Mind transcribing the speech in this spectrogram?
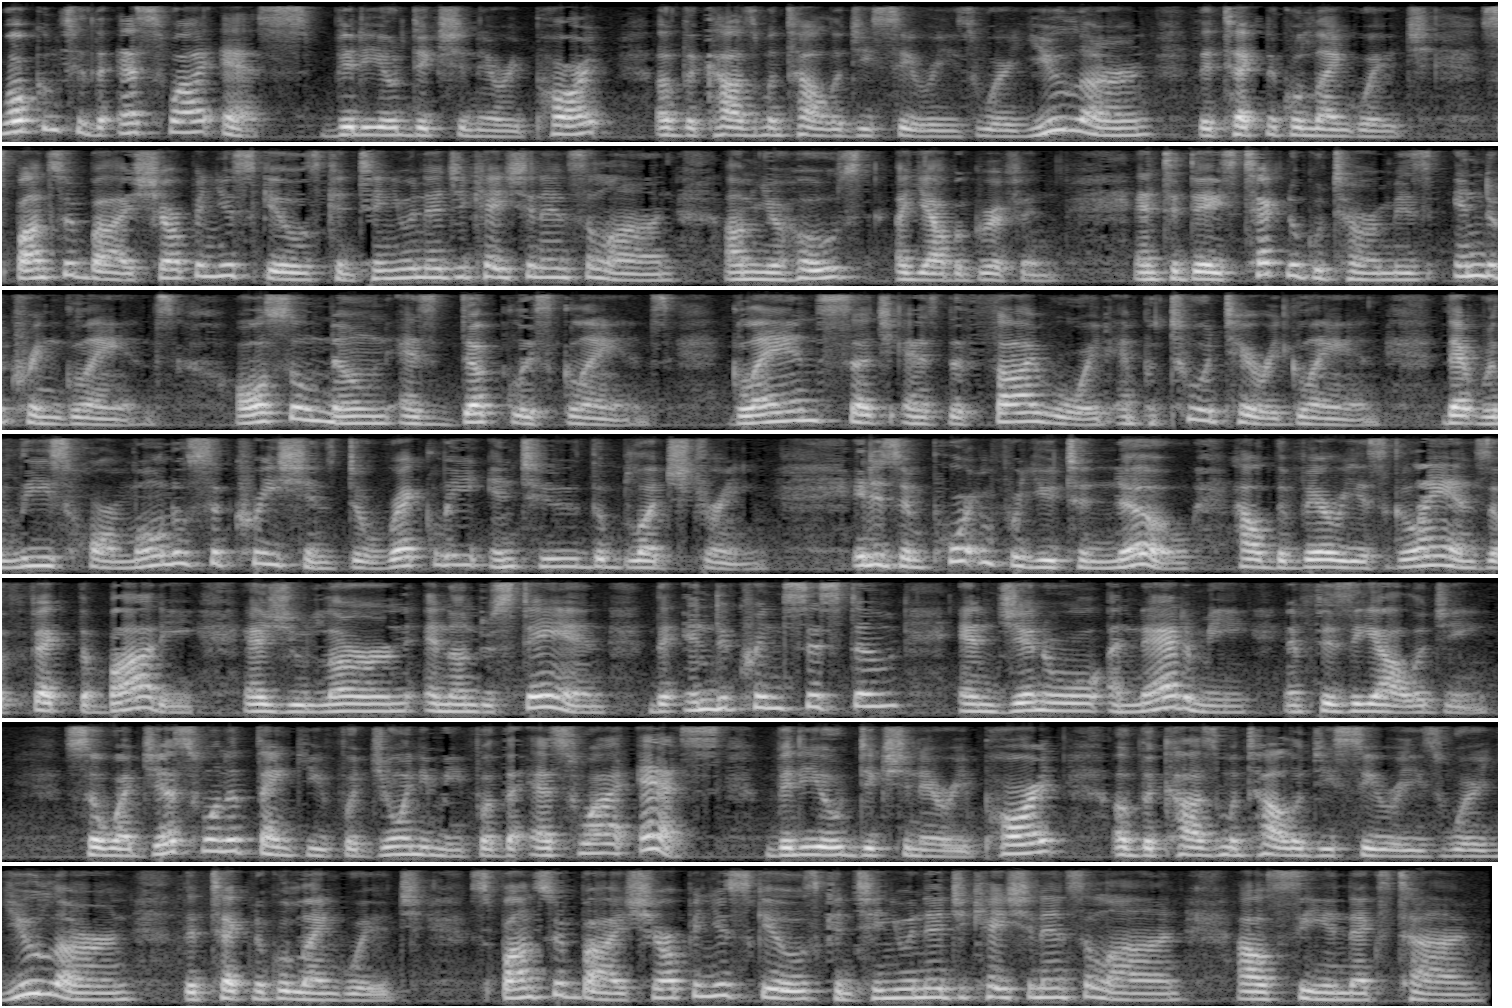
Welcome to the SYS Video Dictionary part of the Cosmetology series where you learn the technical language. Sponsored by Sharpen Your Skillz Continuing Education and Salon, I'm your host, Ayaba Griffin. And today's technical term is endocrine glands, also known as ductless glands, glands such as the thyroid and pituitary gland that release hormonal secretions directly into the bloodstream. It is important for you to know how the various glands affect the body as you learn and understand the endocrine system and general anatomy and physiology. So I just want to thank you for joining me for the SYS Video Dictionary part of the Cosmetology series where you learn the technical language. Sponsored by Sharpen Your Skillz Continuing Education and Salon. I'll see you next time.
